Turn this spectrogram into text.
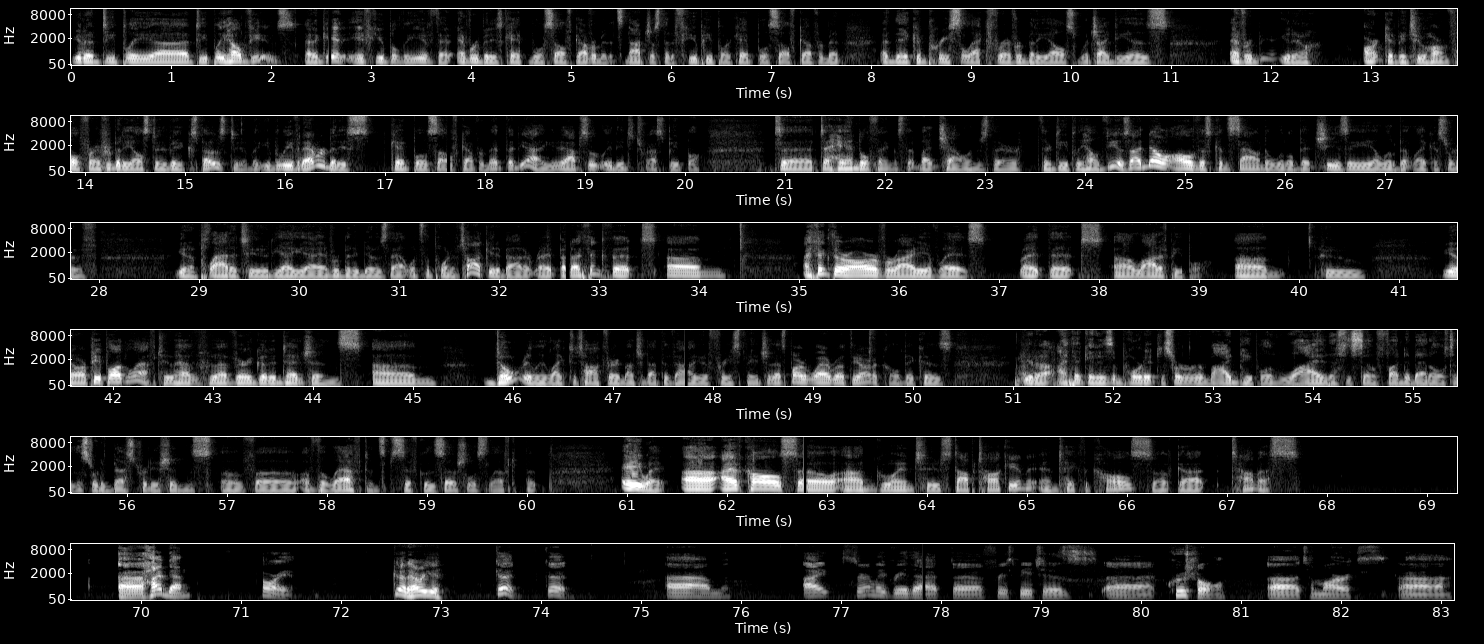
you know, deeply uh, deeply held views. And again, if you believe that everybody's capable of self government, it's not just that a few people are capable of self government and they can pre-select for everybody else which ideas every you know aren't going to be too harmful for everybody else to be exposed to. But you believe in everybody's capable of self government, then yeah, you absolutely need to trust people to to handle things that might challenge their their deeply held views. I know all of this can sound a little bit cheesy, a little bit like a sort of you know, platitude. Yeah, yeah, everybody knows that. What's the point of talking about it, right? But I think that um, I think there are a variety of ways, right, that a lot of people um, who, you know, are people on the left who have who have very good intentions. Um, don't really like to talk very much about the value of free speech, and that's part of why I wrote the article because you know, I think it is important to sort of remind people of why this is so fundamental to the sort of best traditions of uh, of the left and specifically the socialist left. But anyway, uh, I have calls, so I'm going to stop talking and take the calls. So I've got Thomas. Uh, hi Ben, how are you? Good. How are you? Good. Good. Um, I certainly agree that uh, free speech is uh, crucial uh, to Marx. Uh,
